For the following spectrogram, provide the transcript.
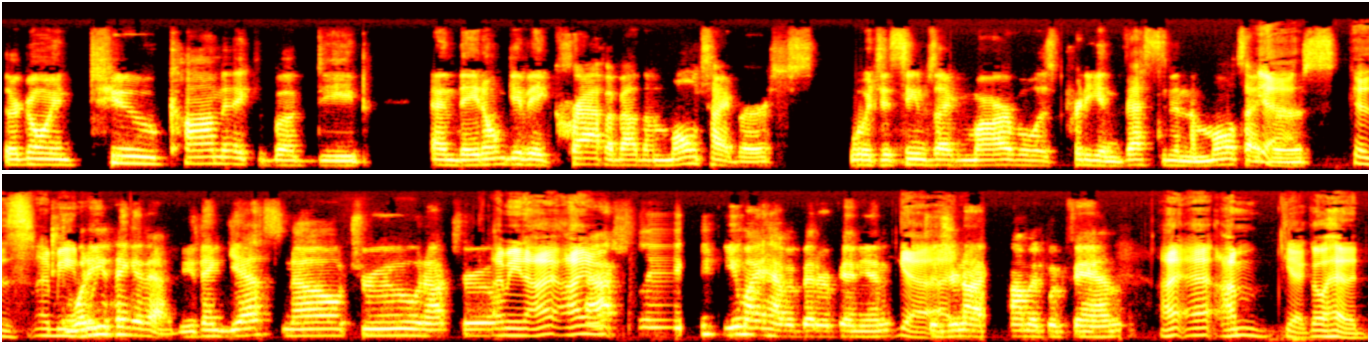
they're going too comic book deep, and they don't give a crap about the multiverse, which it seems like Marvel is pretty invested in the multiverse. Because I mean, what do you think of that? Do you think yes, no, true, not true? I mean, I, I, Ashley, you- you might have a better opinion. Yeah, since I- you're not a comic book fan. I, I, I'm yeah. Go ahead,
